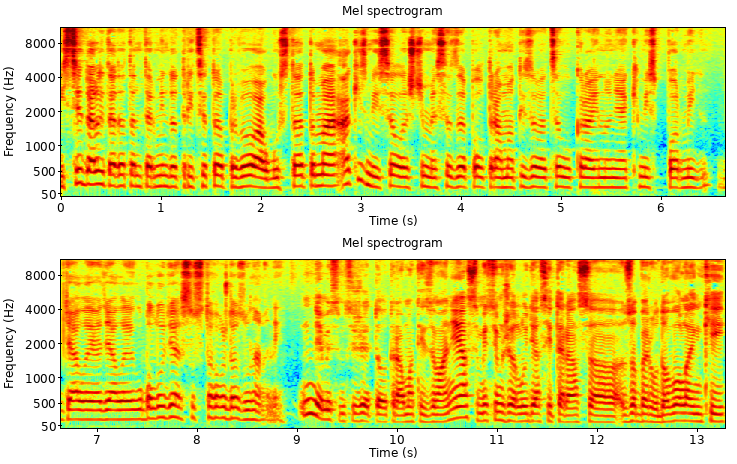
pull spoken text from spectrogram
Vy ste dali teda ten termín do 31. augusta. To má aký zmysel ešte mesiac a pol traumatizovať celú krajinu nejakými spormi ďalej a ďalej? Lebo ľudia sú z toho už dosť unavení. Nemyslím si, že je to traumatizovanie. Ja si myslím, že ľudia si teraz e, zoberú dovolenky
